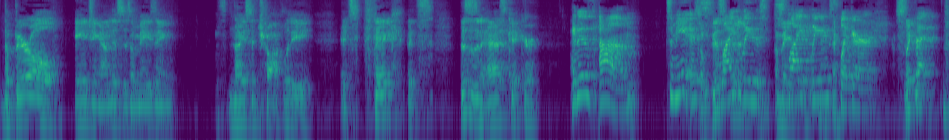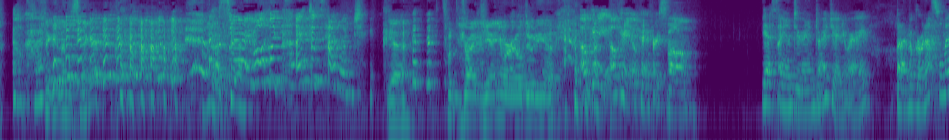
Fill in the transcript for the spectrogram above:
The barrel aging on this is amazing. It's nice and chocolatey. It's thick. It's. This is an ass kicker. It is. Um, to me, it's So slightly, slightly slicker. Slicker. That. Oh God. Thicker than a Snicker? I'm sorry. Well, like I just had one drink. Yeah, that's what dry January will do to you. okay, okay, okay. First of all, yes, I am doing dry January, but I'm a grown ass woman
